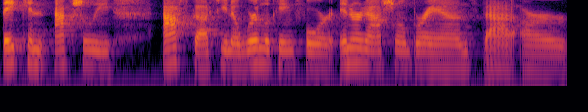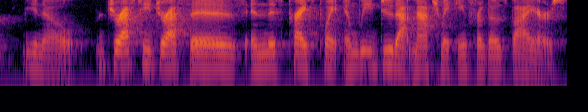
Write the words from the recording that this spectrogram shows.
they can actually ask us, you know, we're looking for international brands that are, you know, dressy dresses in this price point, and we do that matchmaking for those buyers.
